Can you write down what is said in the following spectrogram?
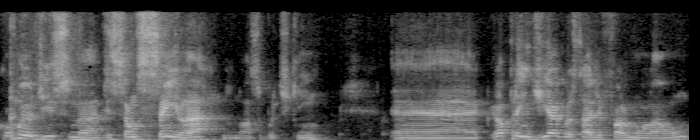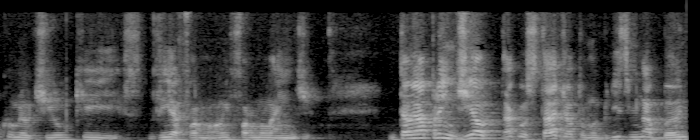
Como eu disse na edição 100 lá do nosso botequim, é, eu aprendi a gostar de Fórmula 1 com meu tio que via Fórmula 1 e Fórmula Indy. Então eu aprendi a, a, gostar de automobilismo na Band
